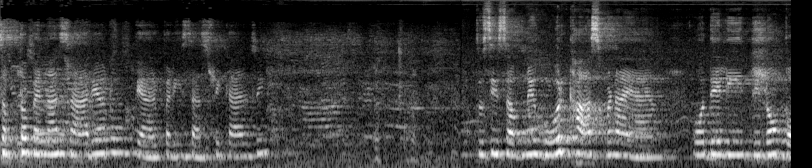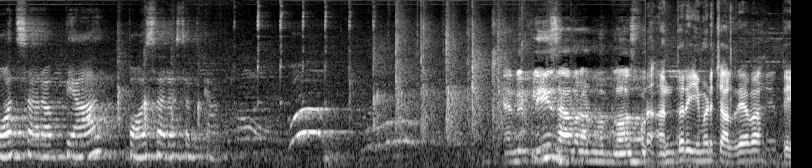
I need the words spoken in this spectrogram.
ਸਭ ਤੋਂ ਪਹਿਲਾਂ ਸਾਰਿਆਂ ਨੂੰ ਪਿਆਰ ਭਰੀ ਸਤਿ ਸ਼੍ਰੀ ਅਕਾਲ ਜੀ। ਤੁਸੀਂ ਸਭ ਨੇ ਹੋਰ ਖਾਸ ਬਣਾਇਆ ਹੈ। ਉਹਦੇ ਲਈ ਦਿਲੋਂ ਬਹੁਤ ਸਾਰਾ ਪਿਆਰ ਬਹੁਤ ਸਾਰਾ ਸਤਿਕਾਰ। Can we please have a round of applause for ਅੰਦਰ ਇਵੈਂਟ ਚੱਲ ਰਿਹਾ ਵਾ ਤੇ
